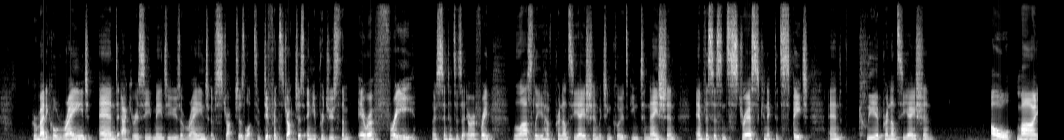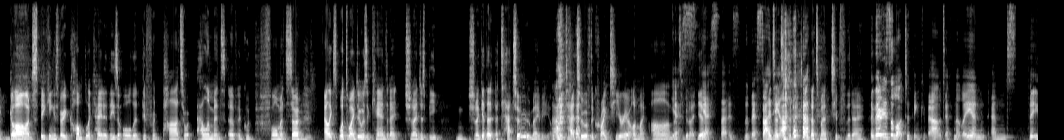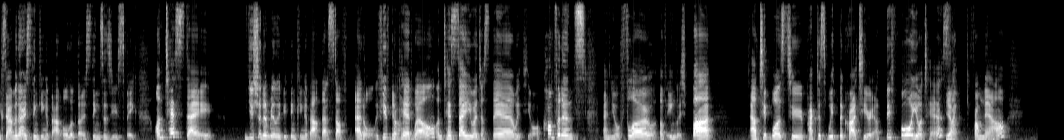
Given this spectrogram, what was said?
Grammatical range and accuracy means you use a range of structures, lots of different structures, and you produce them error free. Those sentences are error free. Lastly, you have pronunciation, which includes intonation, emphasis and stress, connected speech, and clear pronunciation. Oh my God, speaking is very complicated. These are all the different parts or elements of a good performance. So, mm-hmm. Alex, what do I do as a candidate? Should I just be should I get that a tattoo maybe? I'll get a tattoo of the criteria on my arm. Yes, That's a good idea. Yes, that is the best idea. That's idea. That's my tip for the day. There is a lot to think about, definitely, and and the examiner is thinking about all of those things as you speak. On test day, you shouldn't really be thinking about that stuff at all. If you've prepared yeah. well, on test day you are just there with your confidence and your flow of English. But our tip was to practice with the criteria before your test, yeah. like from now.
